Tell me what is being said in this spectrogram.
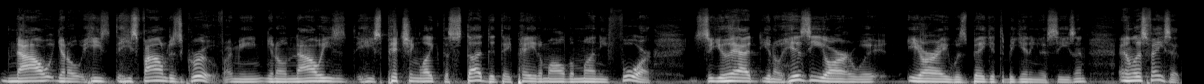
now you know he's he's found his groove. I mean, you know, now he's he's pitching like the stud that they paid him all the money for. So you had you know his ER ERA was big at the beginning of the season, and let's face it,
